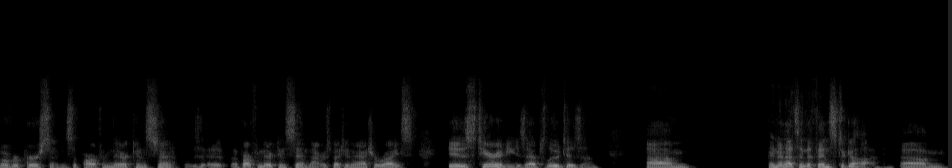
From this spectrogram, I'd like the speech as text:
over persons apart from their consent uh, apart from their consent not respecting their natural rights is tyranny is absolutism. Um, and then that's an offense to god um,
